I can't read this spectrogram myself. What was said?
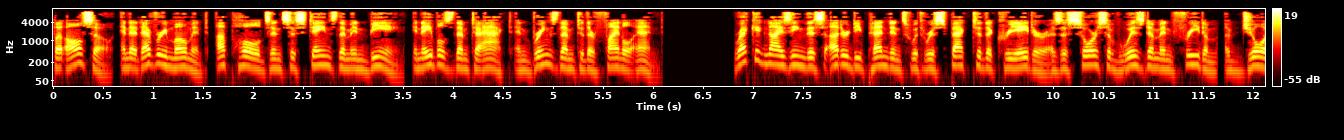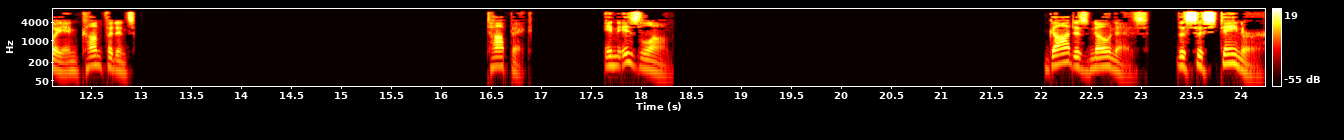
but also, and at every moment, upholds and sustains them in being, enables them to act and brings them to their final end. Recognizing this utter dependence with respect to the Creator is a source of wisdom and freedom, of joy and confidence. In Islam God is known as the Sustainer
